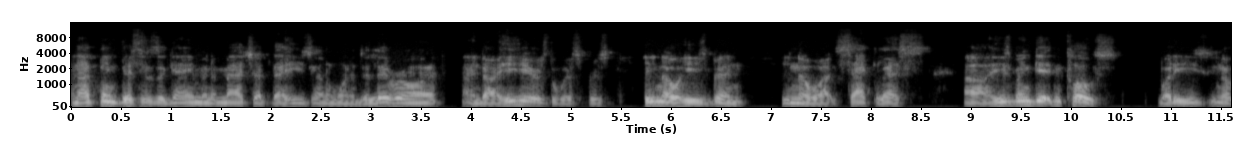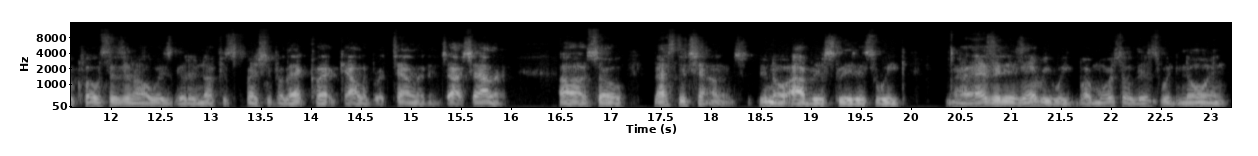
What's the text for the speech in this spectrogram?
And I think this is a game and a matchup that he's going to want to deliver on. And uh, he hears the whispers. He know he's been, you know, uh, sacked less. Uh, he's been getting close, but he's you know close isn't always good enough, especially for that caliber of talent in Josh Allen. Uh, so that's the challenge, you know. Obviously, this week, uh, as it is every week, but more so this week, knowing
